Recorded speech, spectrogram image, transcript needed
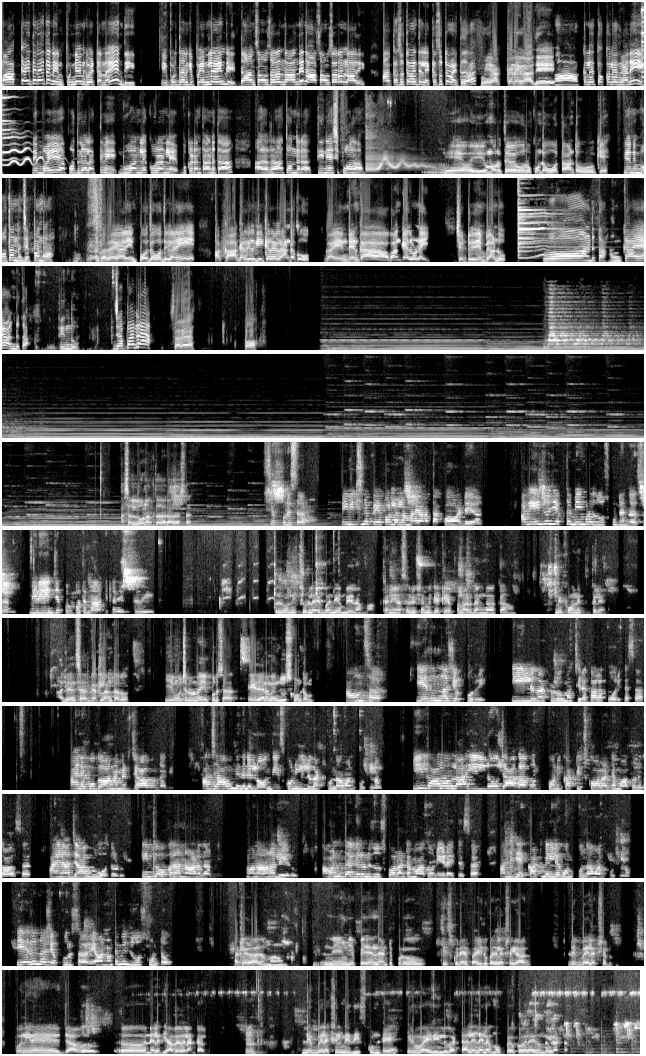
మా అక్క అయితేనైతే నేను పుణ్యానికి పెట్టానా ఏంది? ఇప్పుడు దానికి పెళ్ళి అయింది దాని సంవత్సరం దాంది నా సంవత్సరం నాది. అక్క సుట్టం అయితే లెక్క సుట్టం అవుతుందా? మీ అక్కనేగా అదే. ఆ, అక్కలే తొక్కలేదు కానీ నేను పోయి ఆ పొద్దుగాల అత్తిమి బువ్వన్లే కూరన్లే బుక్కడంత అండుతా ఆ, రా తొందర తినేసి పోదాం. ఏం ఏం ఉరితే ఉరుకుంటా పోతా అంట ఊకే ఇక నేను పోతాను చెప్పను రా సరే గాని పోతే పోతే గాని ఆ కాకరకాయలు గీకరకాయలు అండకు. ఇంటెనక వంకాయలు ఉన్నాయి. చెట్టు తెంపి అండు. ఓ అండుతా. అంకాయే అండుతా. తిందు. చెప్పండి రా సరే. పో. అసలు లోన్ వస్తుందా రాదా సార్? చెప్పురు సార్. మేము ఇచ్చిన పేపర్లలో మరి ఏమైనా తక్కువ పడ్డాయా? అవి ఏంటో చెప్తే మేము కూడా చూసుకుంటాం కదా సార్. మీరు ఏం చెప్పకపోతే మాకు ఇట్లా తెలుస్తుంది. లోన్ ఇచ్చుడులో ఇబ్బంది ఏం లేదమ్మా. కానీ అసలు విషయం మీకు ఎట్లా చెప్పనో అర్థం కాక మీ ఫోన్ ఎత్తుతలేను అదేం సార్ గట్లా అంటారు? ఏమొచ్చుడున్నా ఎప్పుడు సార్. ఏదైనా మేము చూసుకుంటాం. అవును సార్. ఏదున్నా చెప్పుర్రి. ఈ ఇల్లు కట్టుడు మా చిరకాల కోరిక సార్. ఆయనకు గవర్నమెంట్ జాబ్ ఉన్నది. ఆ జాబ్ మీదనే లోన్ తీసుకొని ఇల్లు కట్టుకుందాం అనుకుంటున్నాం. ఈ కాలంలో ఇల్లు జాగా కొనుక్కొని కట్టించుకోవాలంటే మాతోని కాదు సార్. ఆయన జాబుకు పోతాడు. ఇంట్లో ఒకదాన్ని ఆడదాన్ని. మా నాన్న లేడు. అవన్నీ దగ్గరుండి చూసుకోవాలంటే మాతో ఏడైతే సార్. అందుకే కట్టినిల్లే కొనుక్కుందాం అనుకుంటున్నాం. ఏదున్నా చెప్పురు సార్. ఏమన్నా ఉంటే మేము చూసుకుంటాం. అట్లా కాదమ్మా. నేను చెప్పేది ఏంటంటే ఇప్పుడు తీసుకునేది ఐదు పది లక్షలు కాదు. డెబ్బై లక్షలు. పోనీ జాబ్ నెలకి యాభై వేలు అంటారు డెబ్బై లక్షలు మీరు తీసుకుంటే ఇరవై ఐదు ఏళ్ళు కట్టాలి నెలకు ముప్పై ఒక్క వేల ఐదు వందలు కట్టాలి.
